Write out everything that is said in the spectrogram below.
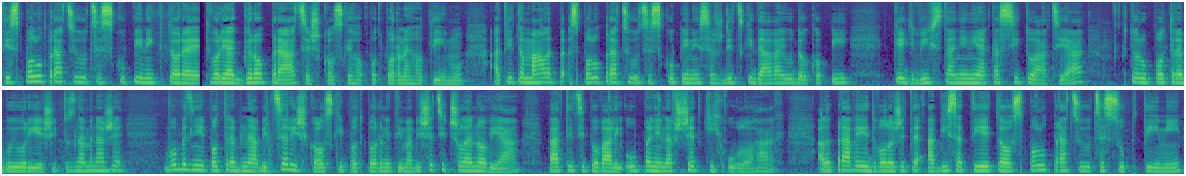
tie spolupracujúce skupiny, ktoré tvoria gro práce školského podporného týmu. A tieto malé spolupracujúce skupiny sa vždycky dávajú dokopy, keď vyvstane nejaká situácia, ktorú potrebujú riešiť. To znamená, že Vôbec nie je potrebné, aby celý školský podporný tým, aby všetci členovia participovali úplne na všetkých úlohách, ale práve je dôležité, aby sa tieto spolupracujúce subtýmy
